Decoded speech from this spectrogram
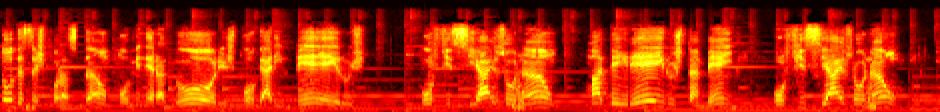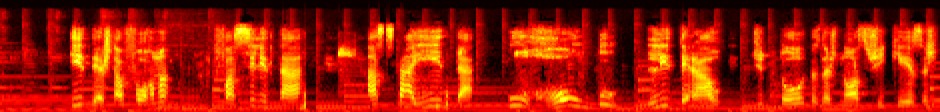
toda essa exploração por mineradores, por garimpeiros, oficiais ou não, madeireiros também, oficiais ou não, e desta forma facilitar a saída, o roubo literal de todas as nossas riquezas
